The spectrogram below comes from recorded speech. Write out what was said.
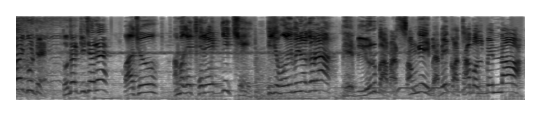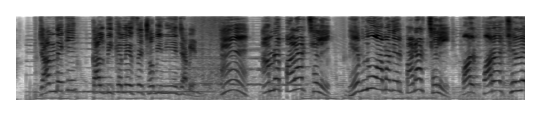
ওই গুটে তোদের কি চাই রে পাঁচু আমাকে ছেড়ে দিচ্ছে। কিছু বলবি না তোরা? ভেবলুর বাবার সঙ্গে এইভাবে কথা বলবেন না। জান দেখি কাল বিকেলে এসে ছবি নিয়ে যাবেন। হ্যাঁ আমরা পাড়ার ছেলে। ভেবলু আমাদের পাড়ার ছেলে। পাল পাড়ার ছেলে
